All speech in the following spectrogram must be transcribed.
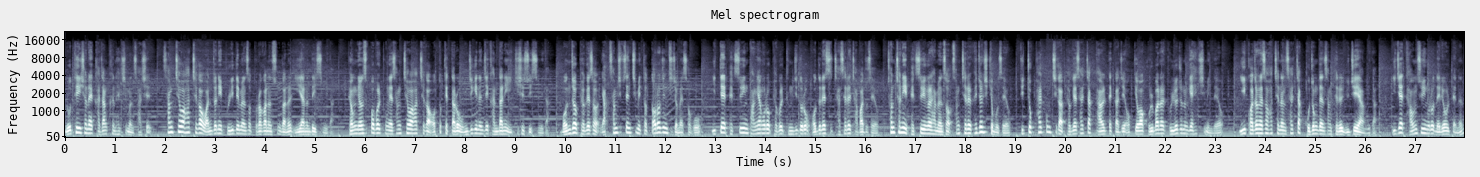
로테이션의 가장 큰 핵심은 사실 상체와 하체가 완전히 분리되면서 돌아가는 순간을 이해하는 데 있습니다. 벽 연습법을 통해 상체와 하체가 어떻게 따로 움직이는지 간단히 익히실 수 있습니다. 먼저 벽에서 약 30cm 떨어진 지점에 서고 이때 백스윙 방향으로 벽을 등지도록 어드레스 자세를 잡아주세요. 천천히 백스윙을 하면서 상체를 회전시켜 보세요. 뒤쪽 팔꿈치가 벽에 살짝 닿을 때까지 어깨와 골반을 돌려주는 게 핵심인데요. 이 과정에서 하체는 살짝 고정된 상태를 유지해야 합니다. 이제 다운스윙으로 내려올 때는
